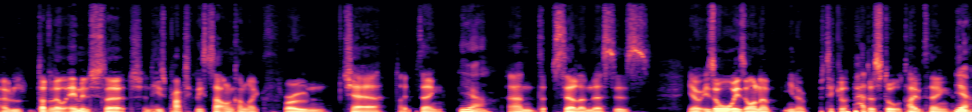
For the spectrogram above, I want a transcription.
I've done a little image search, and he's practically sat on kind of like throne chair type thing. Yeah. And still in this is, you know, is always on a you know particular pedestal type thing. Yeah.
